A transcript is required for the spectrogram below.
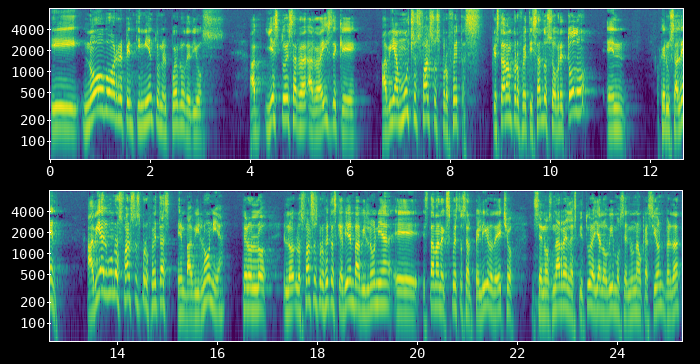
Y no hubo arrepentimiento en el pueblo de Dios. Y esto es a raíz de que había muchos falsos profetas que estaban profetizando sobre todo en Jerusalén. Había algunos falsos profetas en Babilonia, pero los falsos profetas que había en Babilonia eh, estaban expuestos al peligro. De hecho, se nos narra en la escritura, ya lo vimos en una ocasión, ¿verdad?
